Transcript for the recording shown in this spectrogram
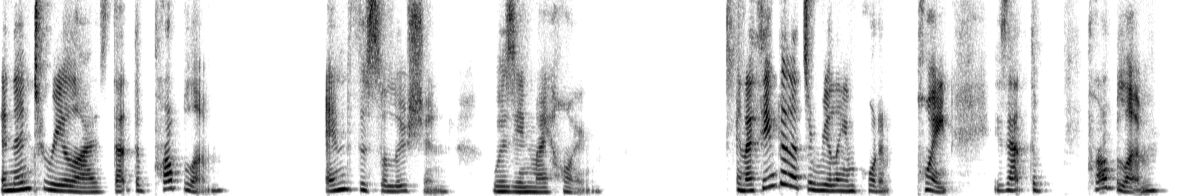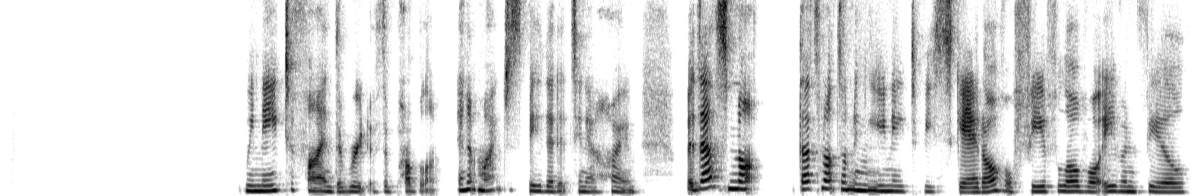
And then to realize that the problem and the solution was in my home. And I think that that's a really important point is that the problem we need to find the root of the problem and it might just be that it's in our home but that's not that's not something you need to be scared of or fearful of or even feel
